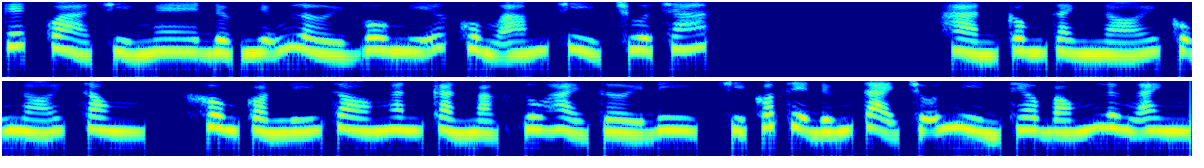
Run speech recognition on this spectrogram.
Kết quả chỉ nghe được những lời vô nghĩa cùng ám chỉ chua chát. Hàn công danh nói cũng nói xong, không còn lý do ngăn cản Mạc Du Hải rời đi, chỉ có thể đứng tại chỗ nhìn theo bóng lưng anh,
